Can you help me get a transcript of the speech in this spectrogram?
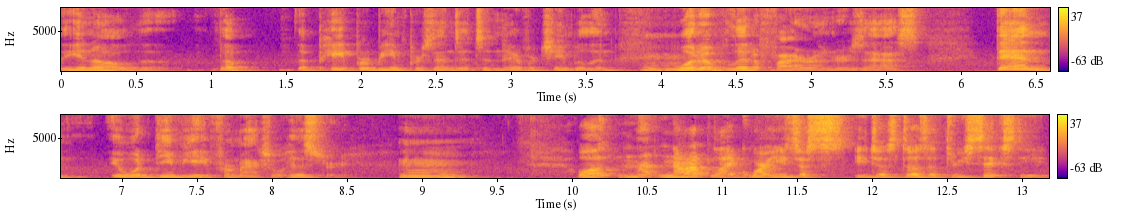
you know the the, the paper being presented to Neville Chamberlain Mm-hmm. would have lit a fire under his ass, then it would deviate from actual history. Mm. Well, not not like where he just he just does a 360.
